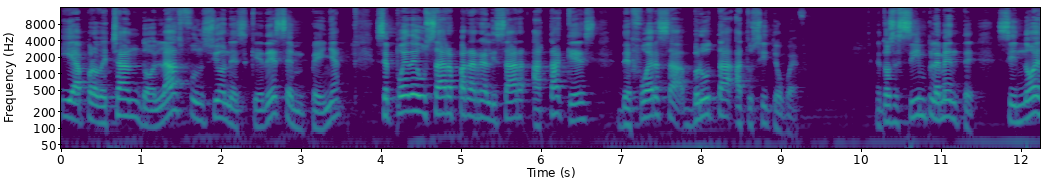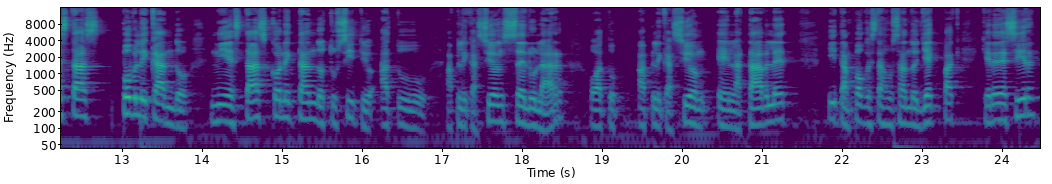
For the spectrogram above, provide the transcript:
y aprovechando las funciones que desempeña, se puede usar para realizar ataques de fuerza bruta a tu sitio web. Entonces simplemente, si no estás publicando ni estás conectando tu sitio a tu aplicación celular o a tu aplicación en la tablet y tampoco estás usando Jetpack, quiere decir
